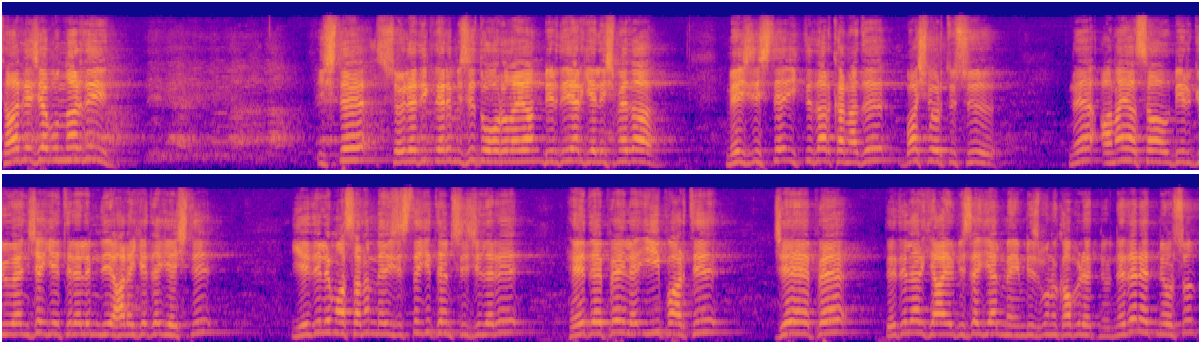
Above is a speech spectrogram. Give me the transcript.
Sadece bunlar değil. İşte söylediklerimizi doğrulayan bir diğer gelişme daha. Mecliste iktidar kanadı başörtüsü ne anayasal bir güvence getirelim diye harekete geçti. Yedili Masa'nın meclisteki temsilcileri HDP ile İyi Parti, CHP dediler ki hayır bize gelmeyin biz bunu kabul etmiyoruz. Neden etmiyorsun?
